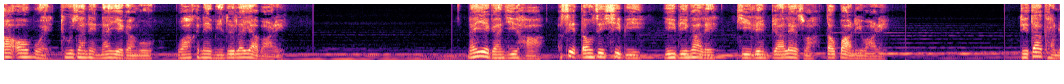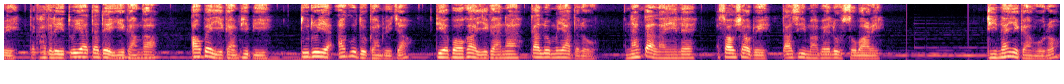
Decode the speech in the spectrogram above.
အာအောပွဲထူးဆန်းတဲ့နိုင်ရီကန်ကိုဘွားခနဲ့မြင်တွေ့လိုက်ရပါတယ်နိုင်ရီကန်ကြီးဟာအစ်စ်30ရှိပြီးရေပြင်ကလည်းကြည်လင်ပြားလဲစွာတောက်ပနေပါတယ်ဒေတာခန်တွေတခါတလေတွေ့ရတတ်တဲ့ရေကန်ကအောက်ဘက်ရေကန်ဖြစ်ပြီးသူတို့ရဲ့အကုသိုလ်ကံတွေကြောင့်ဒီအပေါ်ကရေကန်နာကတ်လို့မရသလိုအနက်ကလာရင်လည်းအဆောက်အအုံတွေတားဆီးမှာပဲလို့ဆိုပါတယ် ဒီနတ်ရေကန်ကိုတော့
